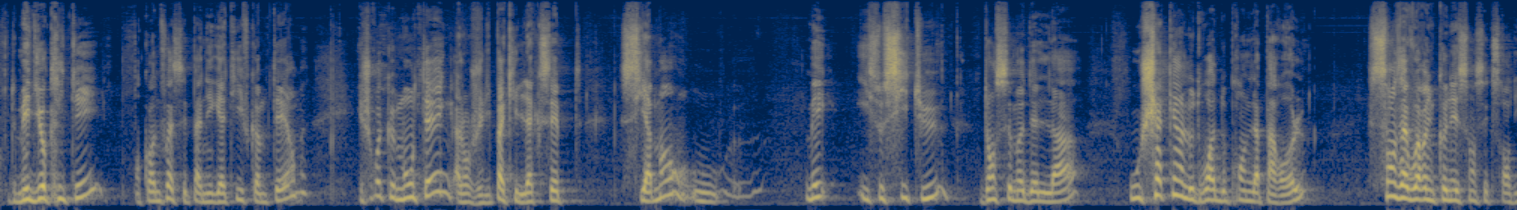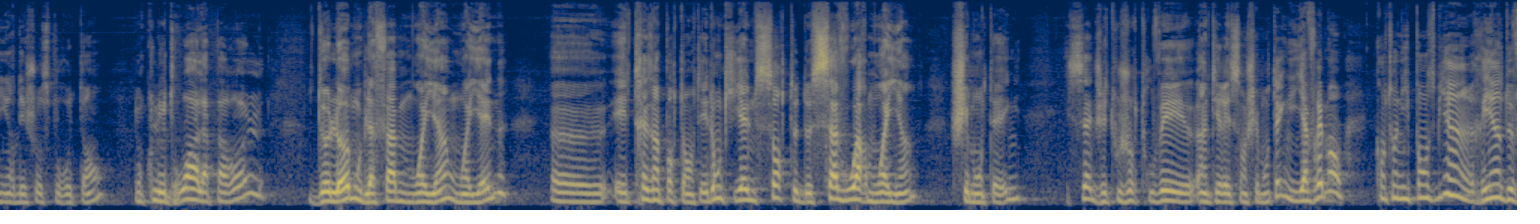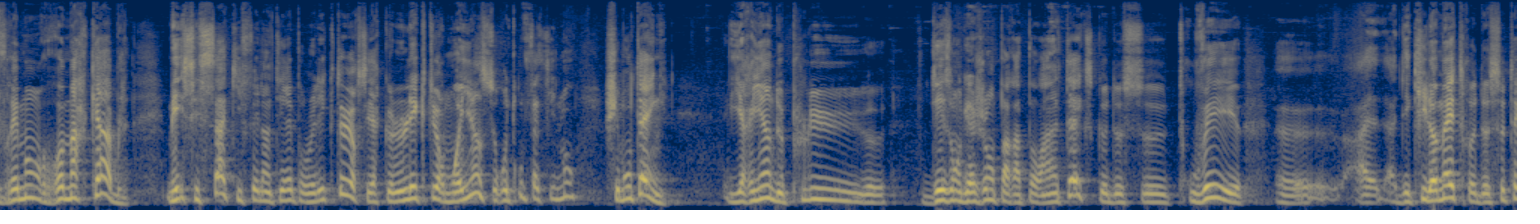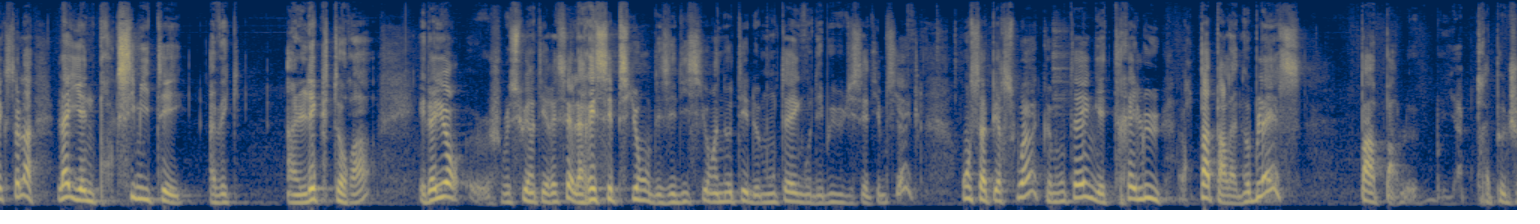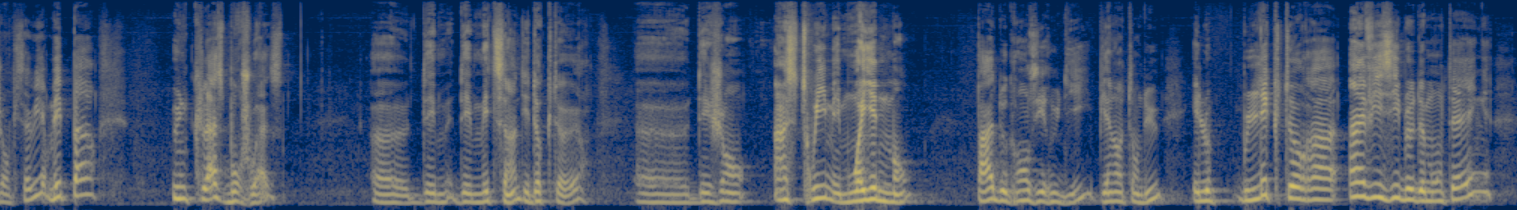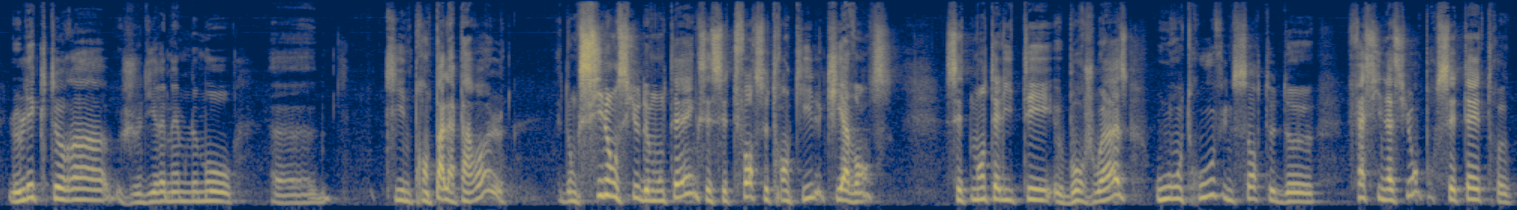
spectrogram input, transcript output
de, médiocrité. Encore une fois, c'est pas négatif comme terme. Et je crois que Montaigne, alors je dis pas qu'il l'accepte sciemment, mais il se situe dans ce modèle-là où chacun a le droit de prendre la parole sans avoir une connaissance extraordinaire des choses pour autant. Donc le droit à la parole de l'homme ou de la femme moyen ou moyenne euh, est très importante. Et donc, il y a une sorte de savoir moyen chez Montaigne. C'est ça que j'ai toujours trouvé intéressant chez Montaigne. Il y a vraiment, quand on y pense bien, rien de vraiment remarquable. Mais c'est ça qui fait l'intérêt pour le lecteur. C'est-à-dire que le lecteur moyen se retrouve facilement chez Montaigne. Il n'y a rien de plus euh, désengageant par rapport à un texte que de se trouver euh, à, des kilomètres de ce texte-là. Là, il y a une proximité avec un lectorat et d'ailleurs, je me suis intéressé à la réception des éditions annotées de Montaigne au début du XVIIe siècle. On s'aperçoit que Montaigne est très lu, alors pas par la noblesse, pas par le, il y a très peu de gens qui savent lire, mais par une classe bourgeoise, euh, des, médecins, des docteurs, euh, des gens instruits mais moyennement, pas de grands érudits, bien entendu, et le lectorat invisible de Montaigne, le lectorat, je dirais même le mot euh, qui ne prend pas la parole. Donc silencieux de Montaigne, c'est cette force tranquille qui avance, cette mentalité bourgeoise où on trouve une sorte de fascination pour cet être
